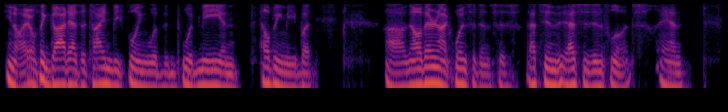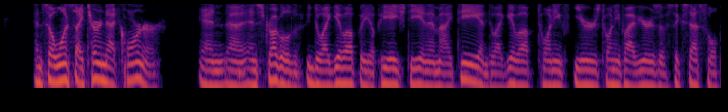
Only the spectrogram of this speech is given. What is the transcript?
you know, I don't think God has a time to be fooling with with me and helping me, but uh, no, they're not coincidences. That's in that's His influence, and and so once I turned that corner and uh, and struggled, do I give up a, a PhD in MIT and do I give up twenty years, twenty five years of successful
